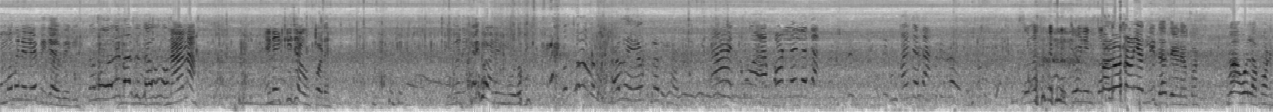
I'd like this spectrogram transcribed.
મમ્મીને લેતી જાય ભેગી. તમે ઓલી બાજુ ના ના. એને ખીજાવવું પડે. મને કઈ વાળી મૂળો હાલો એમ કરી હાલો જ લીધા છે એને પણ. માં ઓલા પણ.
